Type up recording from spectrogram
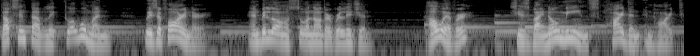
talks in public to a woman who is a foreigner and belongs to another religion. However, she is by no means hardened in heart.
